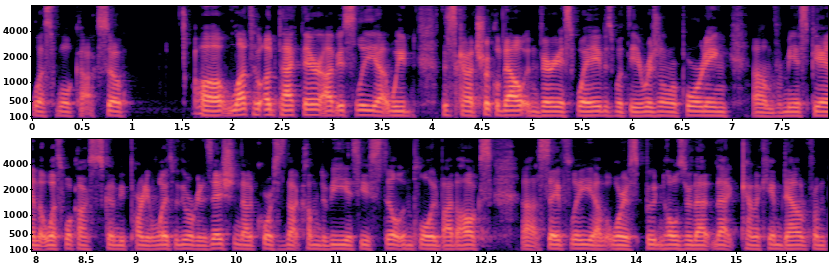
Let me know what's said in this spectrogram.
Wes Wilcox. So uh, lots to unpack there. Obviously, uh, we this is kind of trickled out in various waves with the original reporting um, from ESPN that Wes Wilcox is going to be parting ways with the organization. That, of course, has not come to be as he's still employed by the Hawks uh, safely. Um, whereas Budenholzer, that that kind of came down from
